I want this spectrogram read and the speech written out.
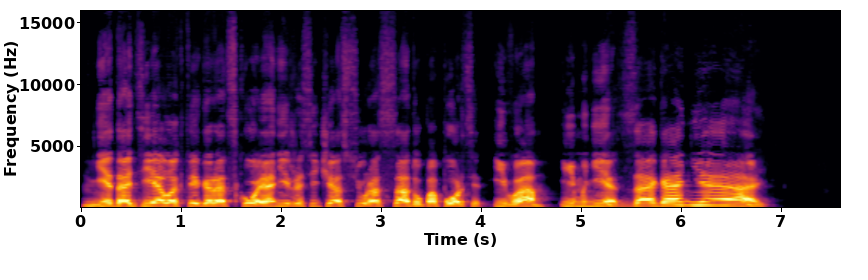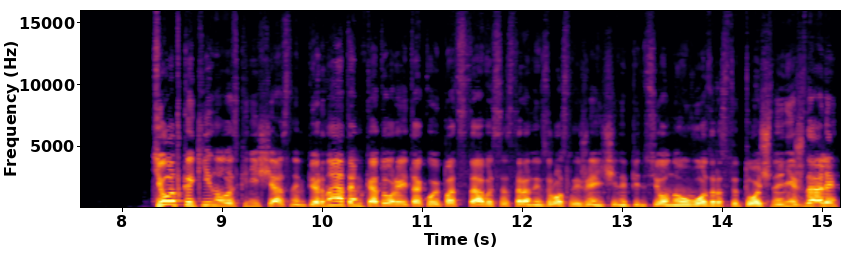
«Недоделок ты городской, они же сейчас всю рассаду попортят. И вам, и мне. Загоняй!» Тетка кинулась к несчастным пернатам, которые такой подставы со стороны взрослой женщины пенсионного возраста точно не ждали,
